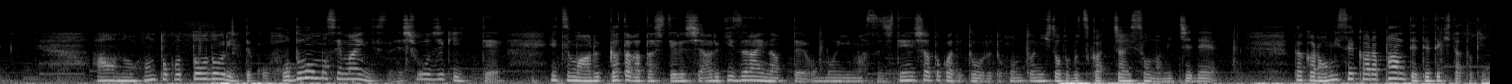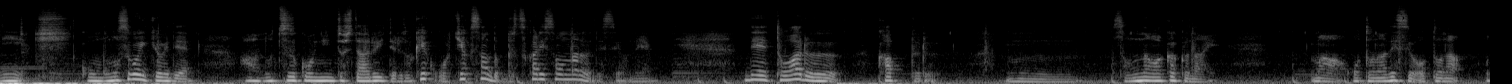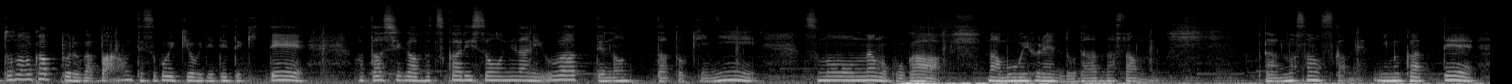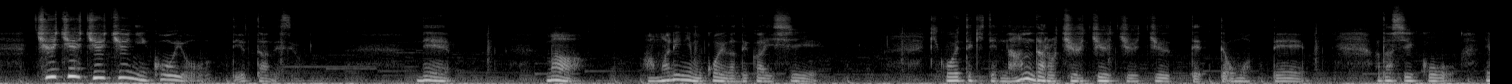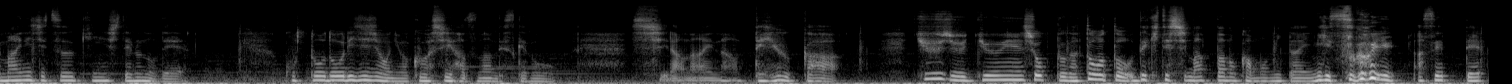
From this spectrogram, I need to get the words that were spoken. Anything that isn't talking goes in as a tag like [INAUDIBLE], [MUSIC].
あの本当骨董通りってこう歩道も狭いんですね。正直言っていつも歩ガタガタしてるし歩きづらいなって思います。自転車とかで通ると本当に人とぶつかっちゃいそうな道で。だからお店からパンって出てきた時にこうものすごい勢いであの通行人として歩いてると結構お客さんとぶつかりそうになるんですよね。でとあるカップルうんそんな若くない。まあ大人ですよ大人。大人のカップルがバーンってすごい勢いで出てきて私がぶつかりそうになりうわってなった時にその女の子が、まあ、ボーイフレンド旦那さん旦那さんっすかねに向かって「キューキューキューキューに行こうよ」って言ったんですよ。でまああまりにも声がでかいし聞こえてきてなんだろうキューキューキューキューってって思って私こう毎日通勤してるので骨董通り事情には詳しいはずなんですけど知らないなっていうか99円ショップがとうとうできてしまったのかもみたいに [LAUGHS] すごい焦って。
